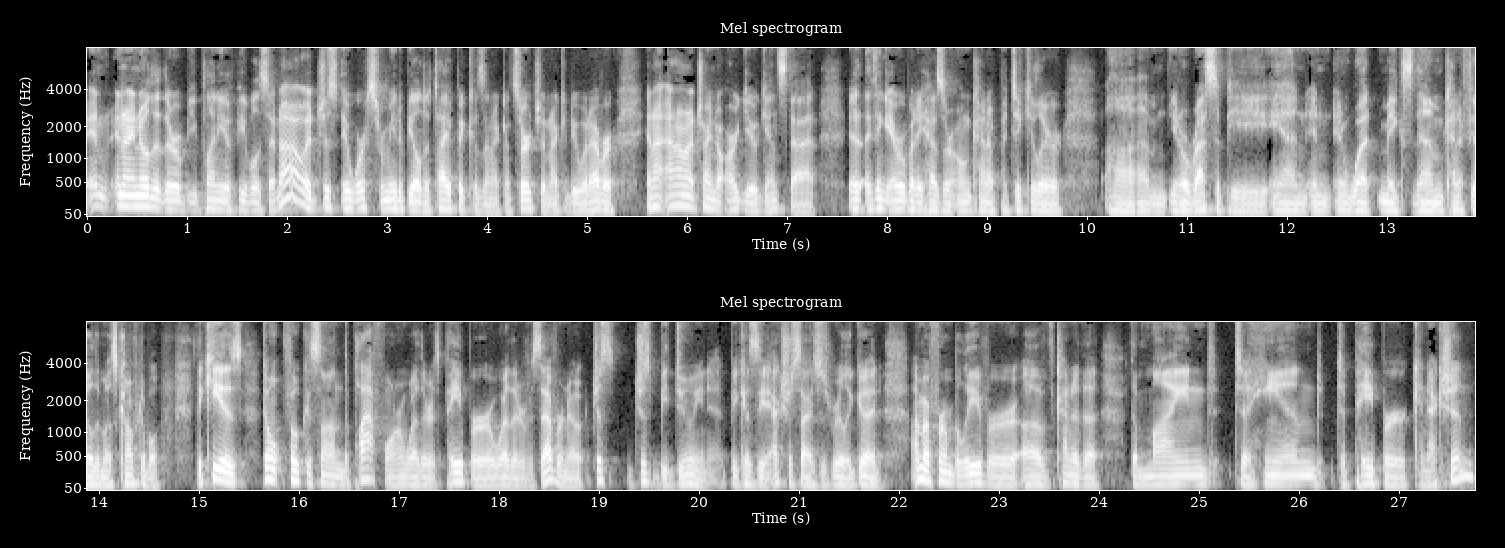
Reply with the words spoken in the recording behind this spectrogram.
and and I know that there will be plenty of people that say, "No, it just it works for me to be able to type it because then I can search it and I can do whatever." And I, am not trying to argue against that. I think everybody has their own kind of particular, um, you know, recipe and, and and what makes them kind of feel the most comfortable. The key is don't focus on the platform, whether it's paper or whether it's Evernote. Just just be doing it because the exercise is really good. I'm a firm believer of kind of the the mind to hand to paper connection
